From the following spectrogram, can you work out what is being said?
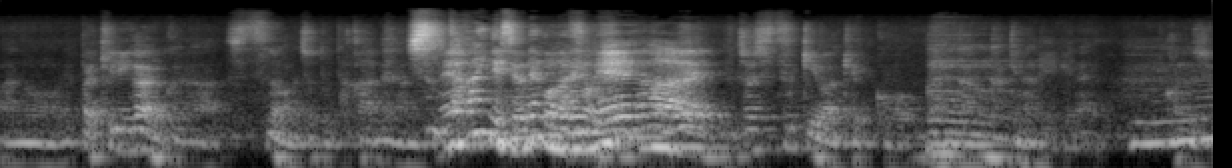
あのやっぱり霧があるから湿度がちょっと高めなんですね。湿度高いんですよねこの辺ね。なので、はい除湿機は結構ガンガンかけなきゃいけない、うんこの時期。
